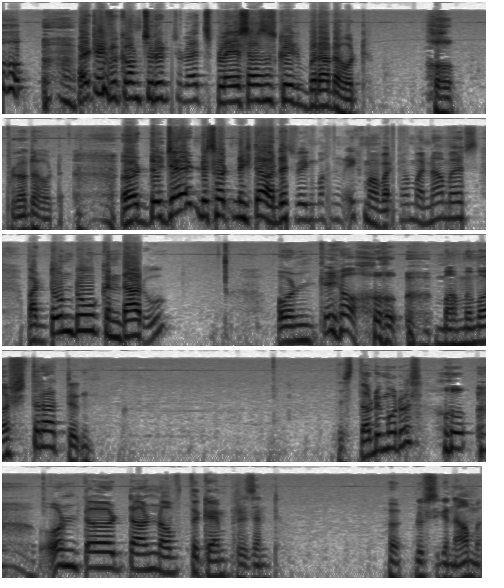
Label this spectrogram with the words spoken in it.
Herzlich willkommen zurück zu Let's Play Assassin's Creed Brotherhood. Brotherhood. Und der Jaden ist heute nicht da, deswegen machen ich mal weiter. Mein Name ist Badundu Kandaru. Und ja, machen wir mal Straten. Der Story-Modus. Und äh, dann auf The Game Present. Lustiger Name.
